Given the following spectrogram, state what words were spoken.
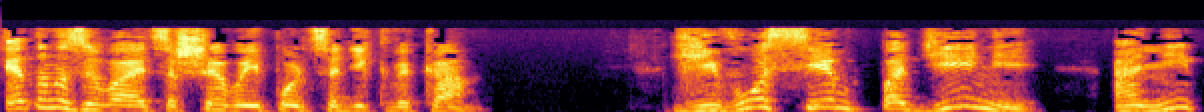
Это называется Шева и Поль Цадик. Его семь падений они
